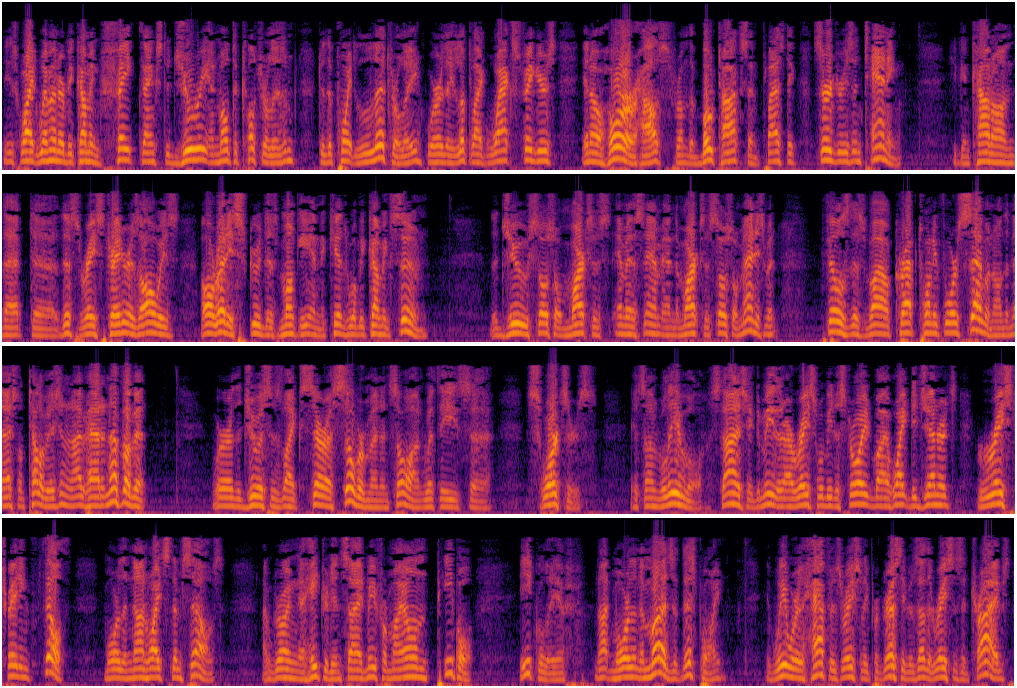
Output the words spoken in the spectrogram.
These white women are becoming fake thanks to jewelry and multiculturalism to the point literally where they look like wax figures in a horror house from the Botox and plastic surgeries and tanning. You can count on that uh, this race trader has always already screwed this monkey and the kids will be coming soon the Jew social Marxist MSM and the Marxist social management fills this vile crap 24-7 on the national television, and I've had enough of it. Where the Jewesses like Sarah Silverman and so on with these uh, Schwarzers? It's unbelievable, astonishing to me that our race will be destroyed by white degenerates race-trading filth more than non-whites themselves. I'm growing a hatred inside me for my own people, equally, if not more than the muds at this point. If we were half as racially progressive as other races and tribes,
